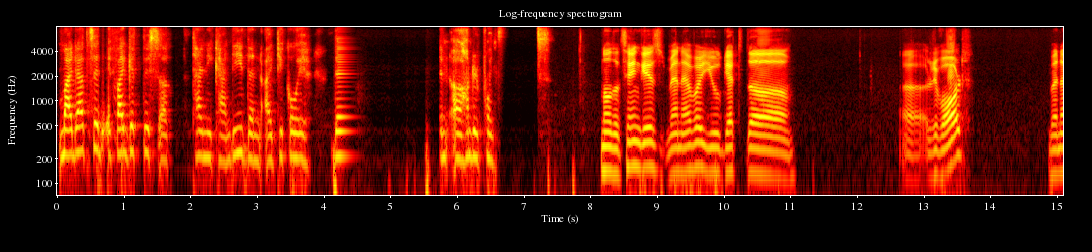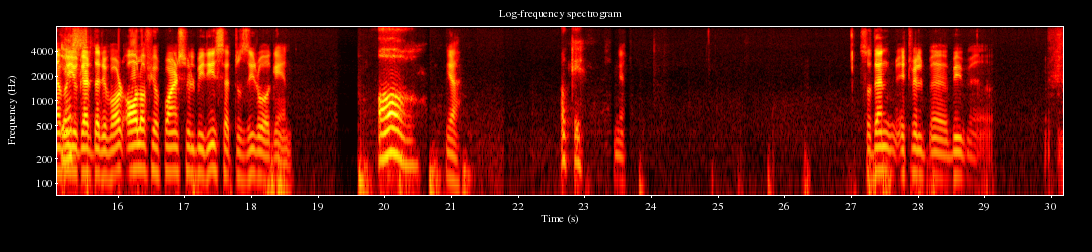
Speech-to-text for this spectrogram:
my dad said if I get this uh, tiny candy, then I take away the then a hundred points. No, the thing is, whenever you get the uh, reward, whenever you get the reward, all of your points will be reset to zero again. Oh. Yeah. Okay. Yeah. So then it will uh, be, uh,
